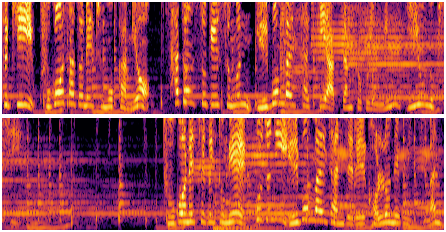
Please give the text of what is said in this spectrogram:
특히 국어 사전에 주목하며 사전 속에 숨은 일본말 찾기에 앞장서고 있는 이윤옥 씨. 두 권의 책을 통해 꾸준히 일본말 잔재를 걸러내고 있지만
